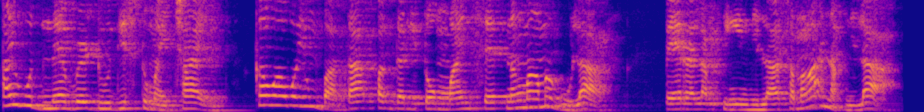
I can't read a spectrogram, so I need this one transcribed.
I would never do this to my child. Kawawa yung bata pag ganitong mindset ng mga magulang. Pera lang tingin nila sa mga anak nila.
